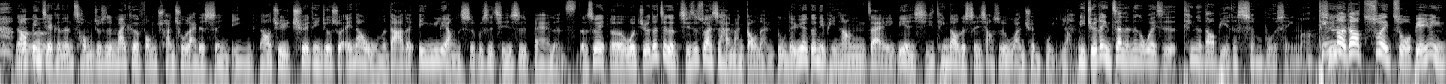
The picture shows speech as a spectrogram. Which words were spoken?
然后并且可能从就是麦克风传出来的声音，然后去确定就是说，哎，那我们大家的音量是不是其实是 balance 的？所以呃，我觉得这个其实算是还蛮高难度的，因为跟你平常在练习听到的声响是完全不一样。你觉得你站的那个位置听得到别的声部的声音吗？听得到最左边，因为你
